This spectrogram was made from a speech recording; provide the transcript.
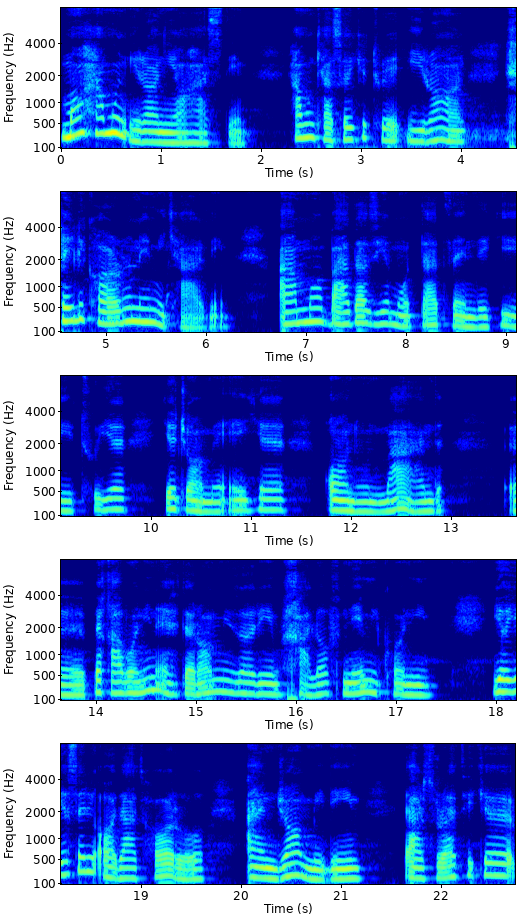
ما همون ایرانی ها هستیم. همون کسایی که توی ایران خیلی کارا رو نمی کردیم اما بعد از یه مدت زندگی توی یه جامعه قانونمند به قوانین احترام می‌ذاریم خلاف نمی کنیم یا یه سری عادت ها رو انجام میدیم در صورتی که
